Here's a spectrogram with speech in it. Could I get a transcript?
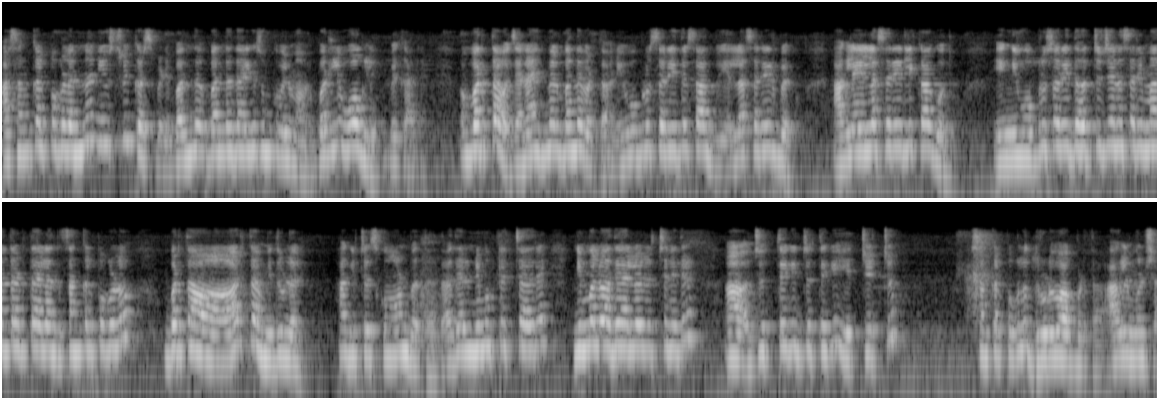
ಆ ಸಂಕಲ್ಪಗಳನ್ನ ನೀವು ಸ್ವೀಕರಿಸಬೇಡಿ. ಬಂದ, ಬಂದದಾರಿಗೆ ಸುಂಕವಿಲ್ಲ ಮಾವೆ. ಬರ್ಲಿ, ಹೋಗ್ಲಿ ಬೇಕಾದ್ರೆ. ಬರ್ತಾವ, ಜನ ಇದ್ಮೇಲೆ ಬಂದೇ ಬರ್ತಾವ. ನೀವೊಬ್ರು ಸರಿ ಇದ್ರೆ ಸಾಕು ಎಲ್ಲ ಸರಿ ಇರ್ಬೇಕು. ಆಗ್ಲೇ ಎಲ್ಲ ಸರಿ ಇರ್ಲಿಕ್ಕೆ ಆಗೋದು. ಈಗ ನೀವೊಬ್ರು ಸರಿ ಇದ್ದ ಹತ್ತು ಜನ ಸರಿ ಮಾತಾಡ್ತಾ ಇಲ್ಲ ಅಂತ ಸಂಕಲ್ಪಗಳು ಬರ್ತಾ ಇರ್ತಾವ ಮಿದುಳಲ್ಲಿ. ಹಾಗೆ ಇಚ್ಛಿಸ್ಕೊಂಡ್ ಬರ್ತದೆ. ಅದೇ ನಿಮಗೆ ಟಚ್ ಆದ್ರೆ, ನಿಮ್ಮಲ್ಲೂ ಅದೇ ಆಲೋಚನೆ ಇದ್ರೆ, ಆ ಜೊತೆಗೆ ಜೊತೆಗೆ ಹೆಚ್ಚು ಹೆಚ್ಚು ಸಂಕಲ್ಪಗಳು ದೃಢವಾಗ್ಬಿಡ್ತಾವೆ. ಆಗ್ಲೇ ಮನುಷ್ಯ,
